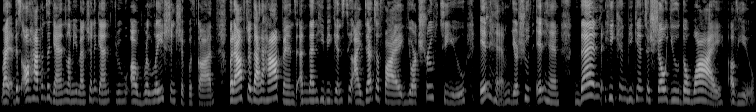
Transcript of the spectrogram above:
right? This all happens again, let me mention again, through a relationship with God. But after that happens, and then He begins to identify your truth to you in Him, your truth in Him, then He can begin to show you the why of you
